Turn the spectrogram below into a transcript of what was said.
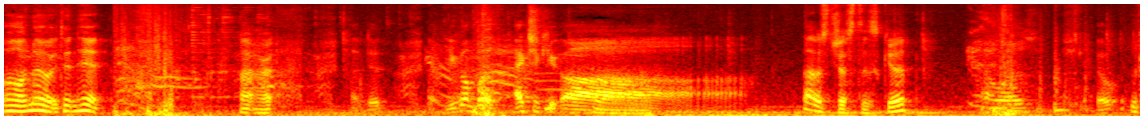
Oh no, it didn't hit. That hurt. That did. You got both. Execute. Ah. That was just as good. That was. Oh.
